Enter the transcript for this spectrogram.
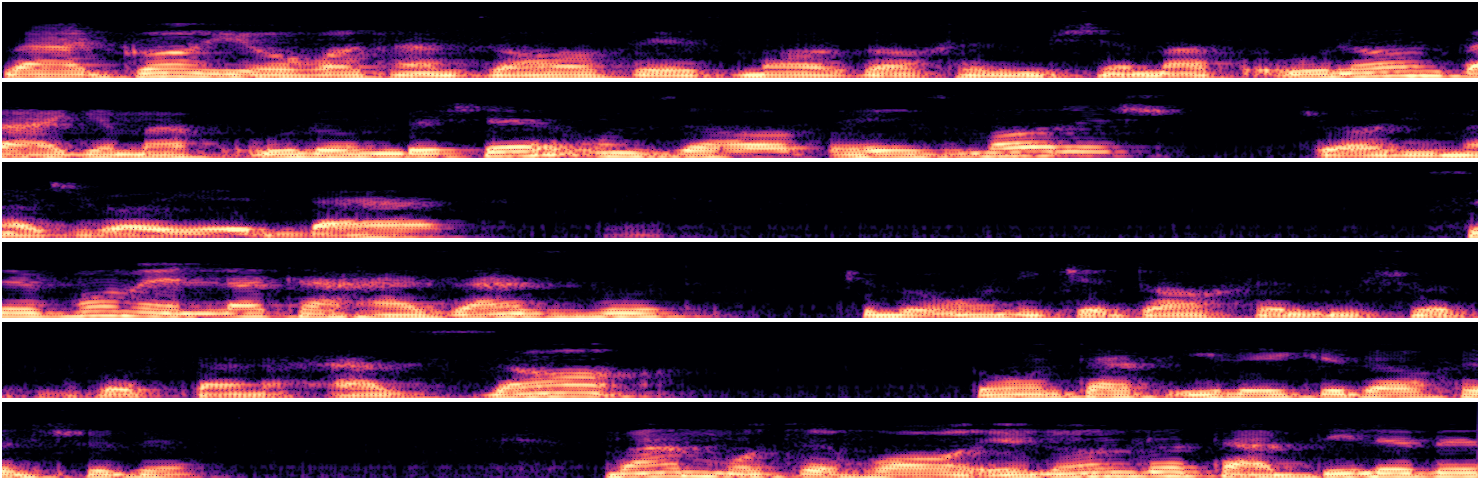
و گاهی اوقات هم زهاف ازمار داخل میشه مفعولان و اگه مفعولون بشه اون زهاف ازمارش جاری مجرای علت نیست. سوم علت حزز بود که به اونی که داخل می‌شد گفتن حزا به اون تفعیلی که داخل شده و متفاعلون رو تبدیل به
